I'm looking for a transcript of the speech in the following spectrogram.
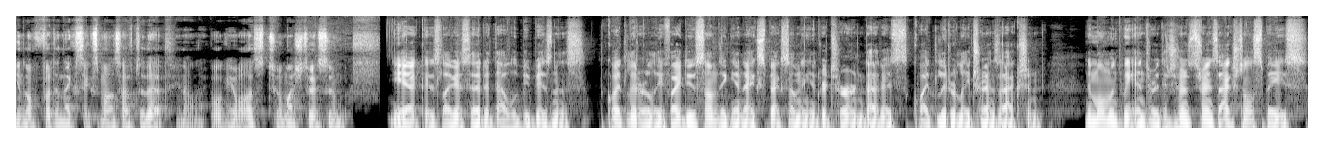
You know, for the next six months after that. You know, like okay, well, it's too much to assume. Yeah, because like I said, that would be business. Quite literally, if I do something and I expect something in return, that is quite literally a transaction. The moment we enter the trans- transactional space,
